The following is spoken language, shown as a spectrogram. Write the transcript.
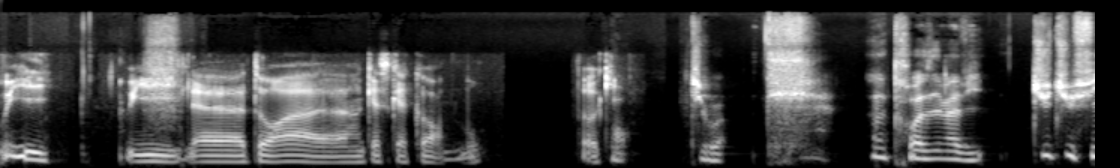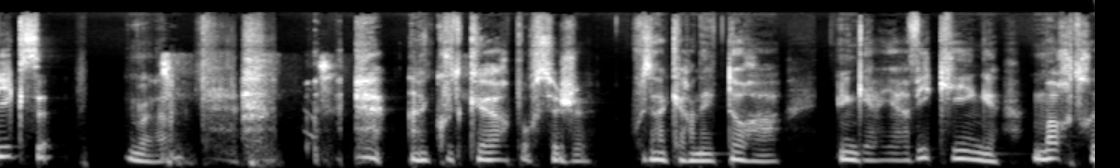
oui, oui, la Torah a un casque à cornes. Bon, ok. tu vois. Un troisième avis. Tutu fixe. Voilà. un coup de cœur pour ce jeu. Vous incarnez Torah, une guerrière viking morte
